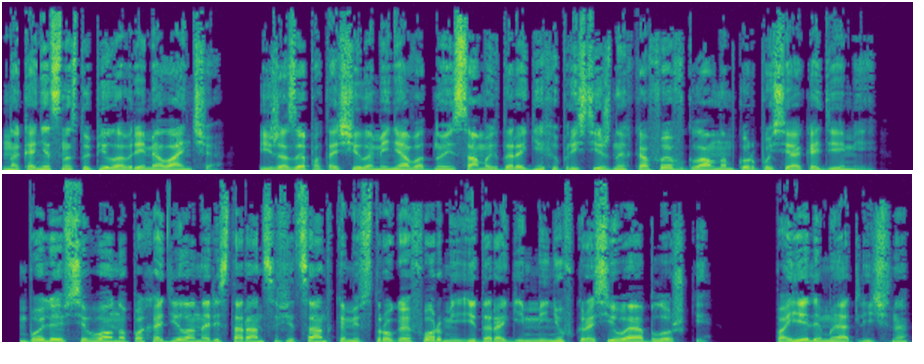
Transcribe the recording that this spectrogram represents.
Наконец наступило время ланча, и Жозе потащила меня в одно из самых дорогих и престижных кафе в главном корпусе академии. Более всего оно походило на ресторан с официантками в строгой форме и дорогим меню в красивой обложке. Поели мы отлично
